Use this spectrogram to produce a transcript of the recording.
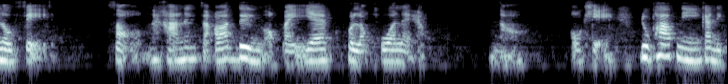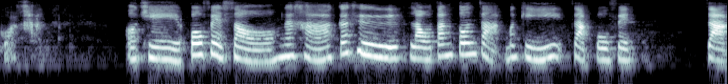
โลเฟสสองนะคะ เนื่องจากว่าดึงออกไปแยกคนละขั้วแล้วเนาะโอเค ดูภาพนี้กันดีกว่าค่ะโอเคโปรเฟสสองนะคะ ก็คือเราตั้งต้นจากเมื่อกี้จากโปรเฟสจาก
